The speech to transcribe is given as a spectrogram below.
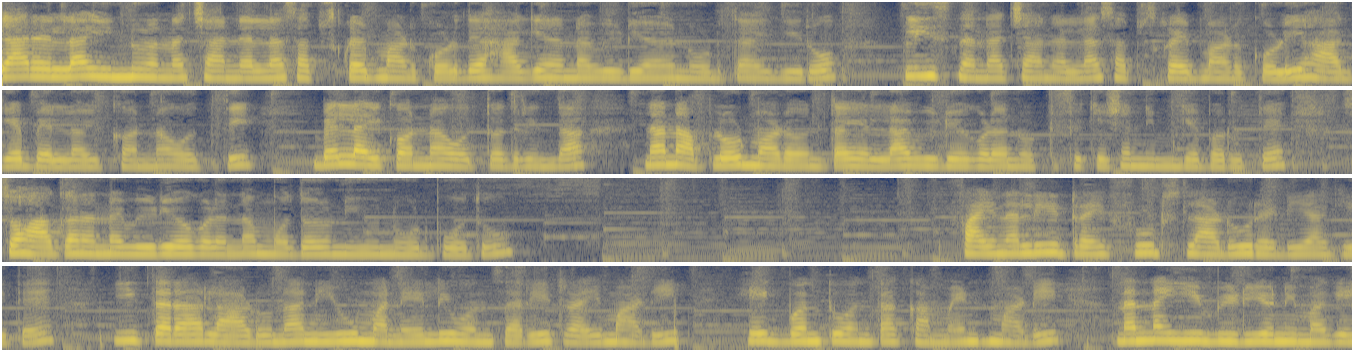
ಯಾರೆಲ್ಲ ಇನ್ನೂ ನನ್ನ ಚಾನೆಲ್ನ ಸಬ್ಸ್ಕ್ರೈಬ್ ಮಾಡ್ಕೊಳ್ಳದೆ ಹಾಗೆ ನನ್ನ ವಿಡಿಯೋನ ನೋಡ್ತಾ ಇದ್ದೀರೋ, ಪ್ಲೀಸ್ ನನ್ನ ಚಾನೆಲ್ನ ಸಬ್ಸ್ಕ್ರೈಬ್ ಮಾಡ್ಕೊಳ್ಳಿ. ಹಾಗೆ ಬೆಲ್ ಐಕಾನ್ನ ಒತ್ತಿ. ಬೆಲ್ ಐಕಾನ್ನ ಒತ್ತೋದ್ರಿಂದ ನಾನು ಅಪ್ಲೋಡ್ ಮಾಡುವಂಥ ಎಲ್ಲ ವೀಡಿಯೋಗಳ ನೋಟಿಫಿಕೇಷನ್ ನಿಮಗೆ ಬರುತ್ತೆ. ಸೊ, ಆಗ ನನ್ನ ವೀಡಿಯೋಗಳನ್ನು ಮೊದಲು ನೀವು ನೋಡ್ಬೋದು. ಫೈನಲಿ ಡ್ರೈ ಫ್ರೂಟ್ಸ್ ಲಾಡು ರೆಡಿಯಾಗಿದೆ. ಈ ಥರ ಲಾಡುನ ನೀವು ಮನೆಯಲ್ಲಿ ಒಂದು ಸಾರಿ ಟ್ರೈ ಮಾಡಿ, ಹೇಗೆ ಬಂತು ಅಂತ ಕಮೆಂಟ್ ಮಾಡಿ. ನನ್ನ ಈ ವಿಡಿಯೋ ನಿಮಗೆ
